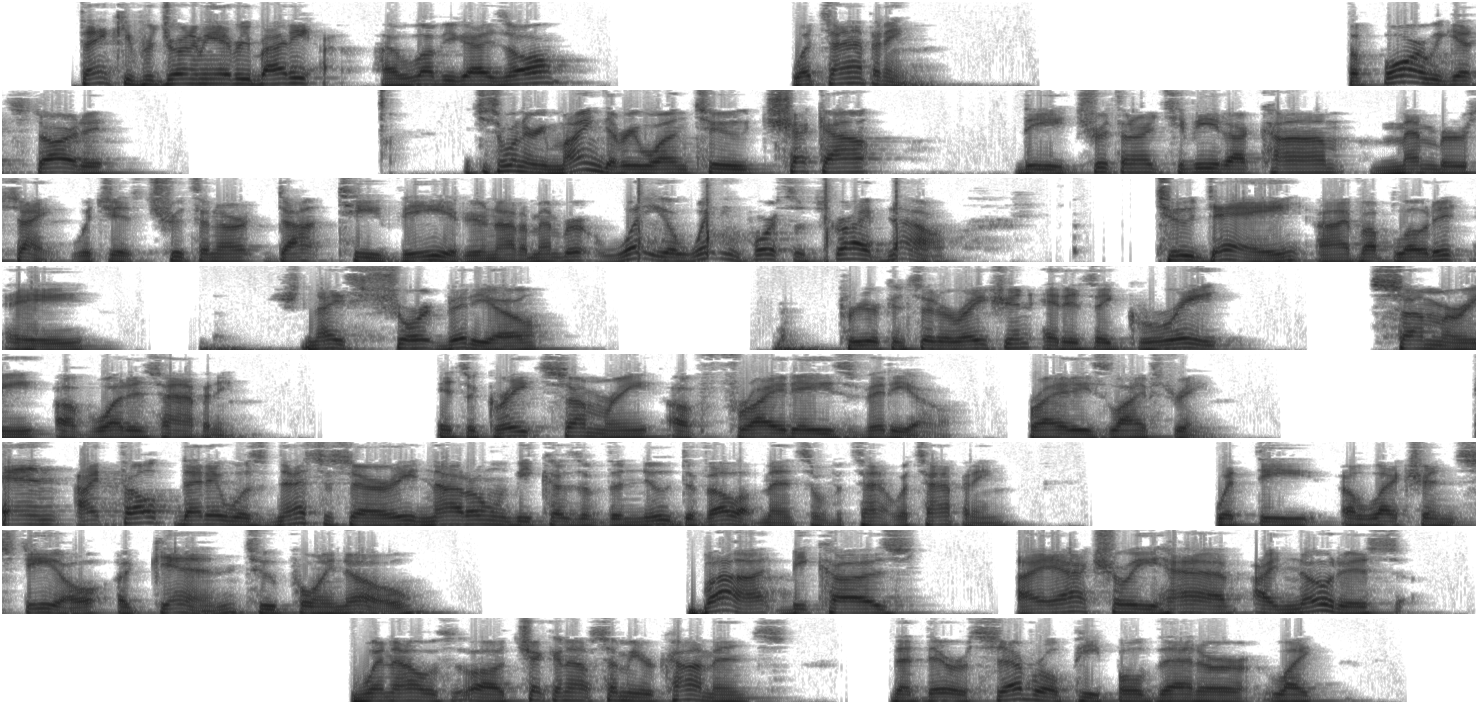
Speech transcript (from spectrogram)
Thank you for joining me, everybody. I love you guys all. What's happening? Before we get started, I just want to remind everyone to check out the truthandarttv.com member site, which is truthandart.tv. If you're not a member, what are you waiting for? Subscribe now. Today, I've uploaded a nice short video for your consideration. It is a great summary of what is happening. It's a great summary of Friday's video, Friday's live stream. And I felt that it was necessary not only because of the new developments of what's happening, with the election steal again 2.0, but because I actually have, I noticed when I was uh, checking out some of your comments that there are several people that are like,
